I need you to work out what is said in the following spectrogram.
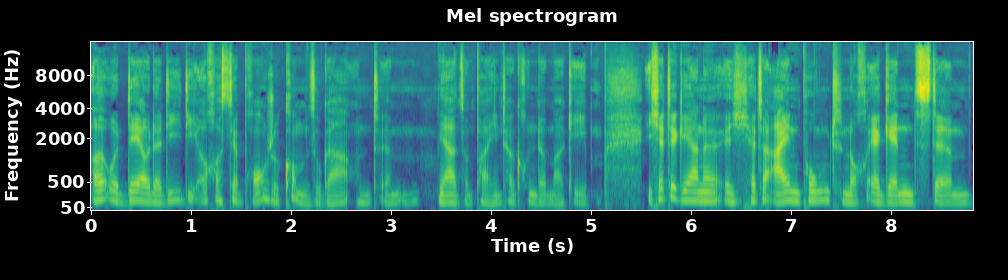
äh, der oder die, die auch aus der Branche kommen sogar und ähm, ja, so ein paar Hintergründe mal geben. Ich hätte gerne, ich hätte einen Punkt noch ergänzt. Ähm,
